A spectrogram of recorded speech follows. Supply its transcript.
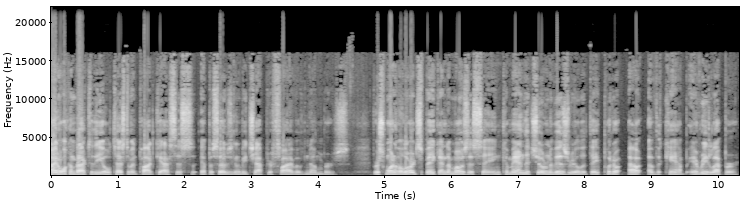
Hi, and welcome back to the Old Testament podcast. This episode is going to be chapter 5 of Numbers. Verse 1 And the Lord spake unto Moses, saying, Command the children of Israel that they put out of the camp every leper,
